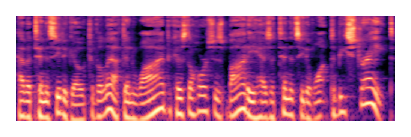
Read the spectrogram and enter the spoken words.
have a tendency to go to the left. And why? Because the horse's body has a tendency to want to be straight.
